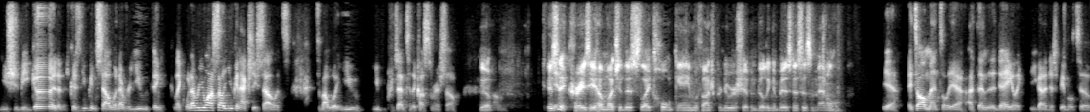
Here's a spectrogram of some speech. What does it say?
you should be good because you can sell whatever you think like whatever you want to sell. You can actually sell. It's it's about what you you present to the customer. So Yep. um, Isn't yeah. it crazy how much of this like whole game with entrepreneurship and building a business is mental? yeah, it's all mental. Yeah, at the end of the day, like you got to just be able to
